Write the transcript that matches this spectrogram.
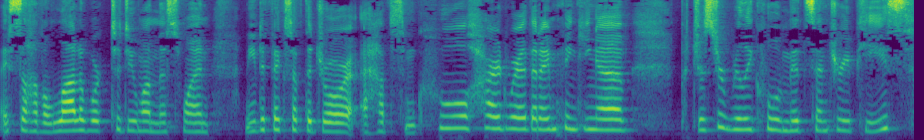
I still have a lot of work to do on this one. I need to fix up the drawer. I have some cool hardware that I'm thinking of, but just a really cool mid-century piece.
